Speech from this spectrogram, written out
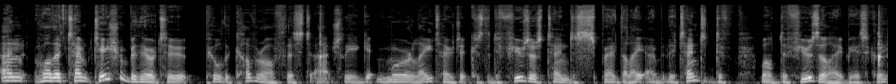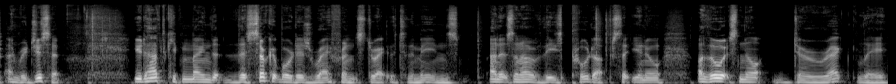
And while the temptation would be there to pull the cover off this to actually get more light out it, because the diffusers tend to spread the light out, but they tend to, diff- well, diffuse the light basically and reduce it. You'd have to keep in mind that the circuit board is referenced directly to the mains, and it's another of these products that, you know, although it's not directly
